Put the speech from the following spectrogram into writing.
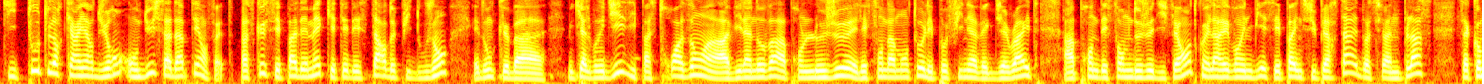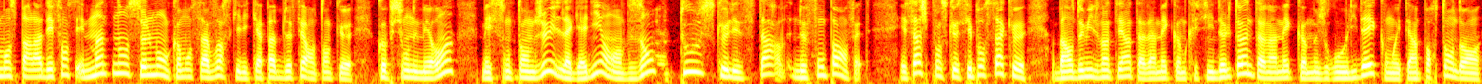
qui toute leur carrière durant ont dû s'adapter en fait. Parce que c'est pas des mecs qui étaient des stars depuis 12 ans. Et donc, bah, Michael Bridges, il passe 3 ans à Villanova à apprendre le jeu et les fondamentaux, les peaufiner avec Jay Wright, à apprendre des formes de jeu différentes. Quand il arrive en NBA, c'est pas une superstar, il doit se faire une place. Ça commence par la défense. Et maintenant seulement, on commence à voir ce qu'il est capable de faire en tant qu'option numéro 1. Mais son temps de jeu, il l'a gagné en faisant tout ce que les stars ne font pas en fait. Et ça, je pense que c'est pour ça que bah, en 2021, tu avais un mec comme Chris Middleton, tu avais un mec comme Drew Holiday qui ont été importants dans,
